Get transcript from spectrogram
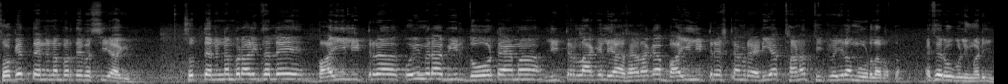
ਸੋ ਅੱਗੇ 3 ਨੰਬਰ ਤੇ ਬੱਸੀ ਆ ਗਈ। ਸੋ ਤਿੰਨ ਨੰਬਰ ਵਾਲੀ ਥੱਲੇ 22 ਲੀਟਰ, ਕੋਈ ਮੇਰਾ ਵੀਰ ਦੋ ਟਾਈਮ ਲੀਟਰ ਲਾ ਕੇ ਲਿਆ ਸਕਦਾਗਾ 22 ਲੀਟਰ ਇਸ ਟਾਈਮ ਰੈਡੀ ਆ, ਥਣ ਹੱਥੀ ਚਵਾਈ ਜਿਹੜਾ ਮੋੜ ਦਾ ਪੁੱਤ। ਇੱਥੇ ਰੋਕ ਲਈ ਮੜੀ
